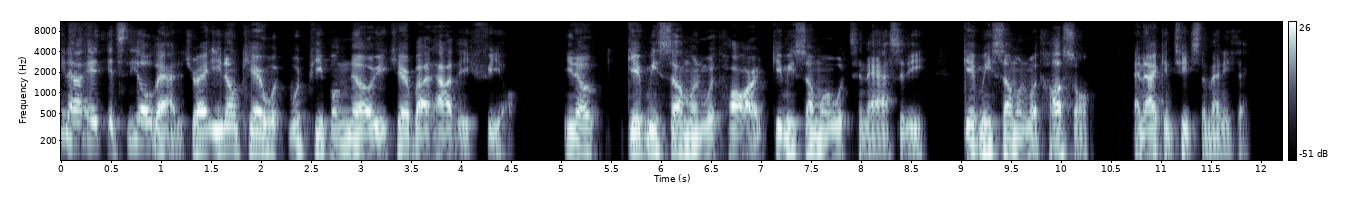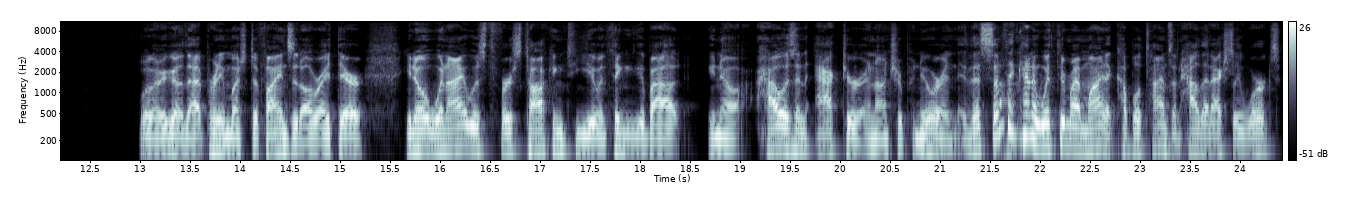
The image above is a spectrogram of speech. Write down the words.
you know, it, it's the old adage, right? You don't care what, what people know, you care about how they feel. You know, give me someone with heart, give me someone with tenacity, Give me someone with hustle, and I can teach them anything. Well, there you go. That pretty much defines it all right there. You know, when I was first talking to you and thinking about, you know, how is an actor an entrepreneur? And that's something uh-huh. kind of went through my mind a couple of times on how that actually works.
